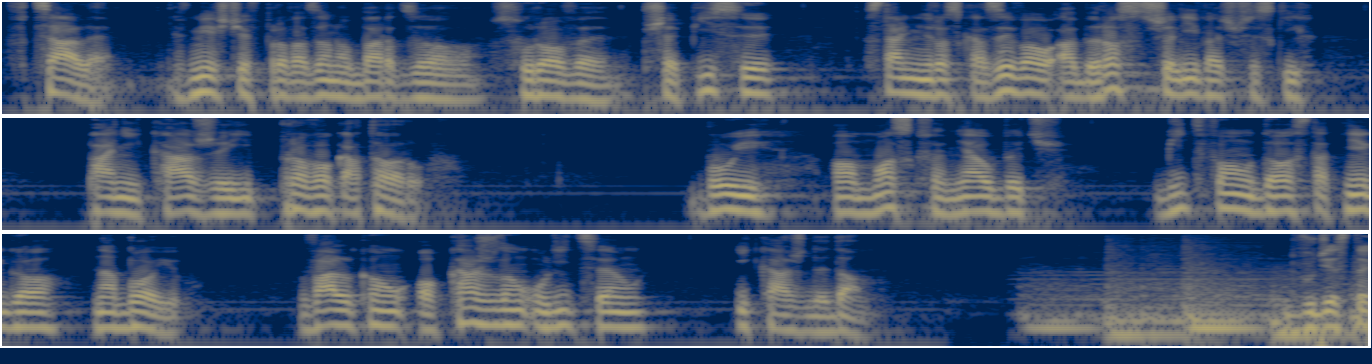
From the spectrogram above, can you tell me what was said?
wcale. W mieście wprowadzono bardzo surowe przepisy. Stalin rozkazywał, aby rozstrzeliwać wszystkich panikarzy i prowokatorów. Bój o Moskwę miał być bitwą do ostatniego naboju, walką o każdą ulicę i każdy dom. 20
